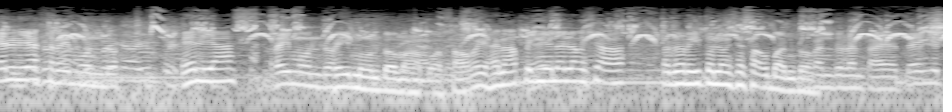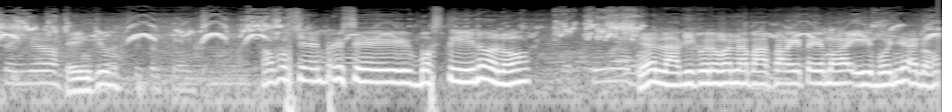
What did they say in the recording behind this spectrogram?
Elias Raimundo. Elias Raimundo. Raimundo mga boss. Okay, hanapin nyo na lang siya. ah. Taga rito lang siya sa Ubando. Bando lang tayo. Thank you, thank you. Thank you. Tapos siyempre si Boss Tino, no? Yan, lagi ko naman napapakita yung mga ibon niya, no?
